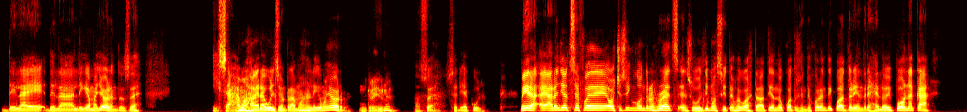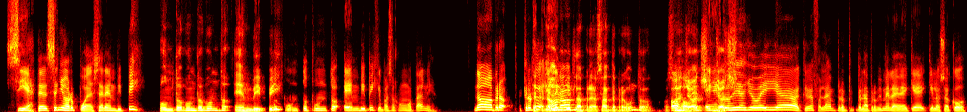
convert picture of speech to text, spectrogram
de la, eh, de la Liga Mayor. Entonces, quizás vamos a ver a Wilson Ramos en la Liga Mayor. Increíble. No sé, sería cool. Mira, eh, Aaron Judge se fue de 8-5 contra los Reds. En sus últimos 7 juegos está bateando 444 y Andrés Eloy pone acá si este señor puede ser MVP. Punto, punto, punto, MVP. Punto, punto, MVP. ¿Qué pasó con Otani? No, pero creo Te- que no, no, la pre- o sea, te pregunto. O sea, Ojo, Judge, en estos Judge- días yo veía, creo que fue la, la propia MLB que, que lo sacó,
